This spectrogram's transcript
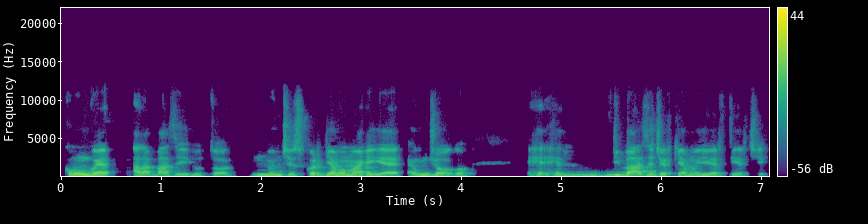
comunque alla base di tutto non ci scordiamo mai che è un gioco e di base cerchiamo di divertirci.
